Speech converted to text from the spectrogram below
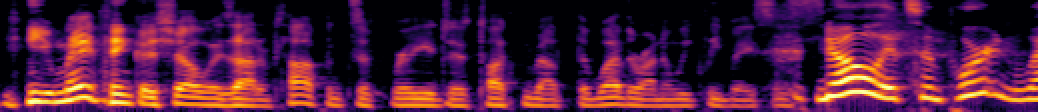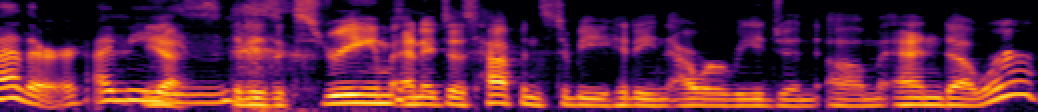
you may think a show is out of topics if we're just talking about the weather on a weekly basis. no, it's important weather. I mean, Yes, it is extreme, and it just happens to be hitting our region. Um, and uh, we're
